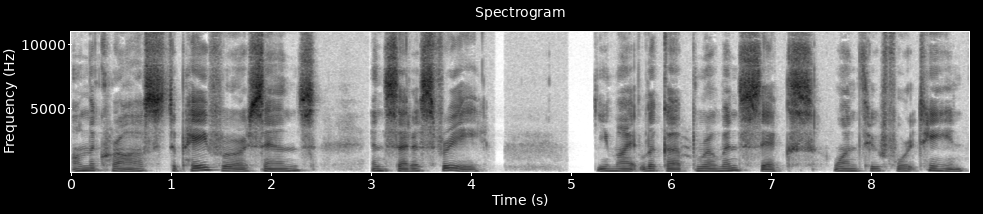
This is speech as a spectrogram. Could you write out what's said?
on the cross to pay for our sins and set us free. You might look up Romans 6 1 through 14.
